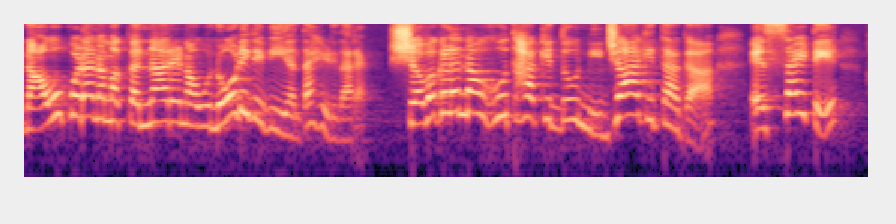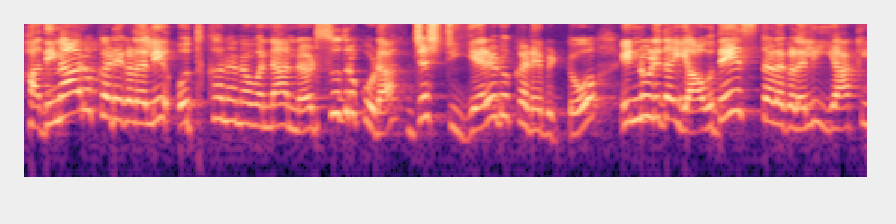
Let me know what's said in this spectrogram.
ನಾವು ಕೂಡ ನಮ್ಮ ಕಣ್ಣಾರೆ ನಾವು ನೋಡಿದೀವಿ ಅಂತ ಹೇಳಿದ್ದಾರೆ. ಶವಗಳನ್ನು ಹೂತು ಹಾಕಿದ್ದು ನಿಜ ಆಗಿದ್ದಾಗ ಎಸ್ ಐ ಟಿ ಹದಿನಾರು ಕಡೆಗಳಲ್ಲಿ ಉತ್ಖನನವನ್ನ ನಡೆಸಿದ್ರು ಕೂಡ ಜಸ್ಟ್ ಎರಡು ಕಡೆ ಬಿಟ್ಟು ಇನ್ನುಳಿದ ಯಾವುದೇ ಸ್ಥಳಗಳಲ್ಲಿ ಯಾಕೆ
